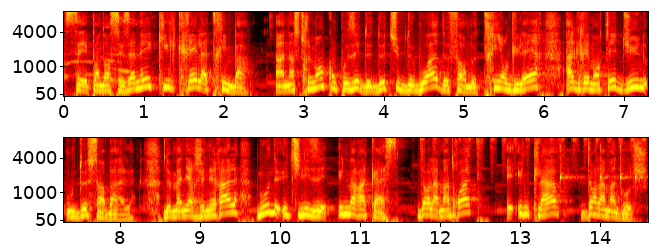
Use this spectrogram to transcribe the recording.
C'est pendant ces années qu'il crée la trimba, un instrument composé de deux tubes de bois de forme triangulaire agrémentés d'une ou deux cymbales. De manière générale, Moon utilisait une maracas dans la main droite et une clave dans la main gauche.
